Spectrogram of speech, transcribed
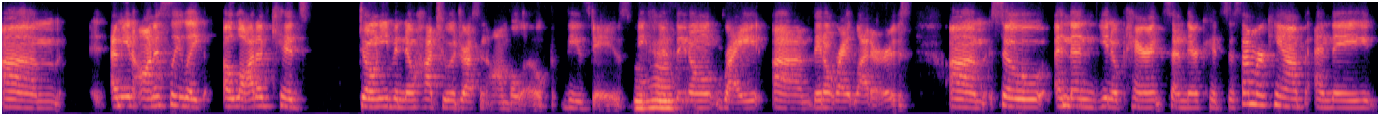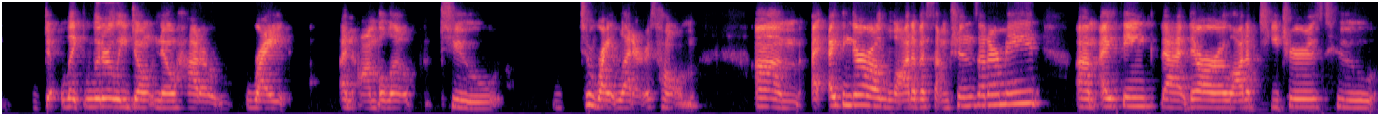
Um, i mean honestly like a lot of kids don't even know how to address an envelope these days because mm-hmm. they don't write um, they don't write letters. Um, so and then you know parents send their kids to summer camp and they like literally don't know how to write an envelope to to write letters home. Um, I, I, think there are a lot of assumptions that are made. Um, I think that there are a lot of teachers who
